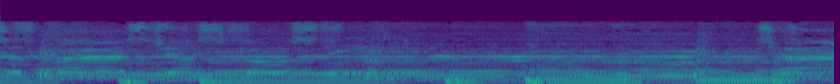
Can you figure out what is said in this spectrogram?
Texas first, just go steep. Turn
